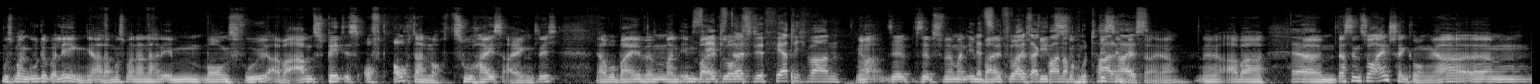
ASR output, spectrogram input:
muss man gut überlegen. Ja, da muss man dann halt eben morgens früh, aber abends spät ist oft auch dann noch zu heiß eigentlich. Ja, wobei, wenn man im selbst Wald läuft. als wir fertig waren. Ja, selbst, selbst wenn man im Wald Freitag läuft, geht es noch ein bisschen heiß. besser. Ja. ja aber ja. Ähm, das sind so Einschränkungen. Ja, ähm,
